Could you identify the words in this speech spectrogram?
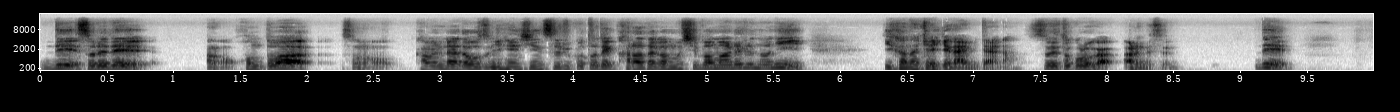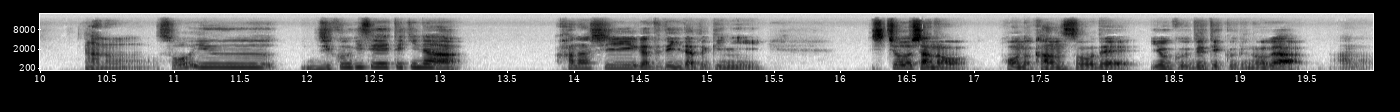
で、それで、あの、本当は、その仮面ライダーオーズに変身することで体が蝕まれるのに行かなきゃいけないみたいな、そういうところがあるんです。で、あの、そういう自己犠牲的な話が出てきたときに、視聴者の方の感想でよく出てくるのが、あの、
